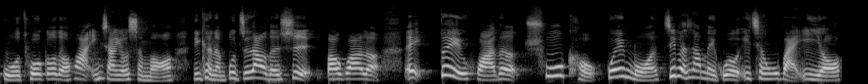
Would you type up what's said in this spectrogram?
国脱钩的话，影响有什么？你可能不知道的是，包括了，哎，对华的出口规模，基本上美国有一千五百亿哦，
